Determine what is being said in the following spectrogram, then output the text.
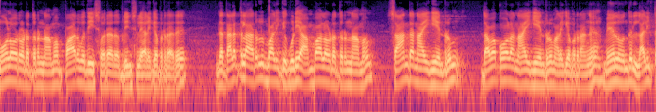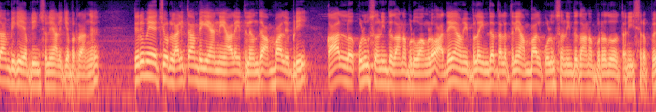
மூலவரோட திருநாமம் பார்வதீஸ்வரர் அப்படின்னு சொல்லி அழைக்கப்படுறாரு. இந்த தளத்தில் அருள் பாலிக்கக்கூடிய அம்பாலோட திருநாமம் சாந்த நாயகி என்றும் தவகோல நாயகி என்றும் அழைக்கப்படுறாங்க. மேலும் வந்து லலிதாம்பிகை அப்படின்னு சொல்லி அழைக்கப்படுறாங்க. திருமையச்சூர் லலிதாம்பிகை அன்னி ஆலயத்தில் வந்து அம்பாள் எப்படி காலில் கொலுசு அணிந்து காணப்படுவாங்களோ அதே அமைப்பில் இந்த தளத்துலேயும் அம்பாள் கொலுசு அணிந்து காணப்படுறது ஒரு தனி சிறப்பு.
